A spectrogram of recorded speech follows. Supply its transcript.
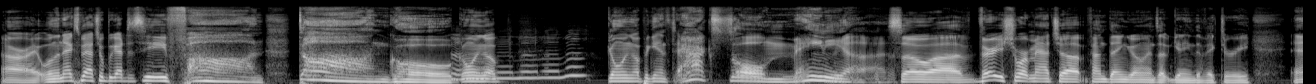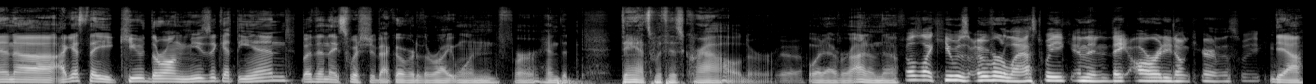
All right. Well, the next matchup we got to see Fandango going up going up against Axelmania. So, uh, very short matchup. Fandango ends up getting the victory. And uh, I guess they cued the wrong music at the end, but then they switched it back over to the right one for him to dance with his crowd or Yeah. whatever. I don't know. Feels like he was over last week, and then they already don't care this week. Yeah.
